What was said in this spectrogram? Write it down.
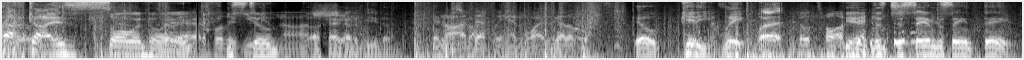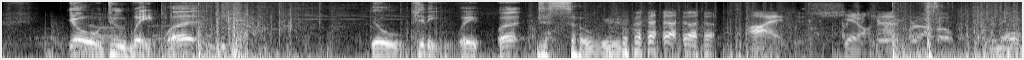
That guy is so annoying. Yeah, I pulled He's still now. okay. I gotta beat him. No, I definitely him. Why is he gotta? Yo, Kitty. Wait, what? Still talking. Yeah, let's just saying the same thing. Yo, dude, wait, what? Yo, kitty, wait, what? Just so weird. Hi, just shit on that. Bravo. Oh,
